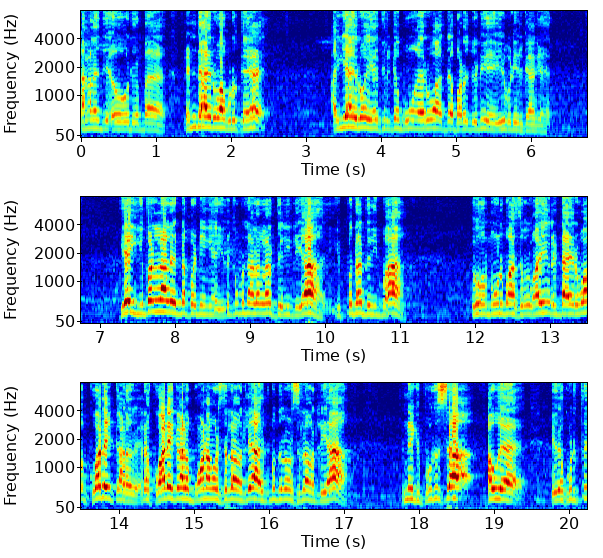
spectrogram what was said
நாலஞ்சு ஒரு நம்ம ரெண்டாயிரம் ரூபா கொடுக்க ஐயாயிரம் ரூபா ஏற்றிருக்க மூவாயிரம் ரூபா அந்த படம் சொல்லி இது பண்ணியிருக்காங்க. ஏன் இவ்வளோ நாள் என்ன பண்ணீங்க? இதுக்கு முன்னாலெல்லாம் தெரியலையா? இப்போ தான் தெரியுமா? இவங்க மூணு மாதம் மாதிரி ரெண்டாயிரரூபா கோடைக்காலம் ஏன்னா கோடைக்காலம் போன வருஷம்லாம் வரலையா? அதுக்கு முந்தின வருஷம்லாம் வரலையா? இன்னைக்கு புதுசாக அவங்க இதை கொடுத்து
